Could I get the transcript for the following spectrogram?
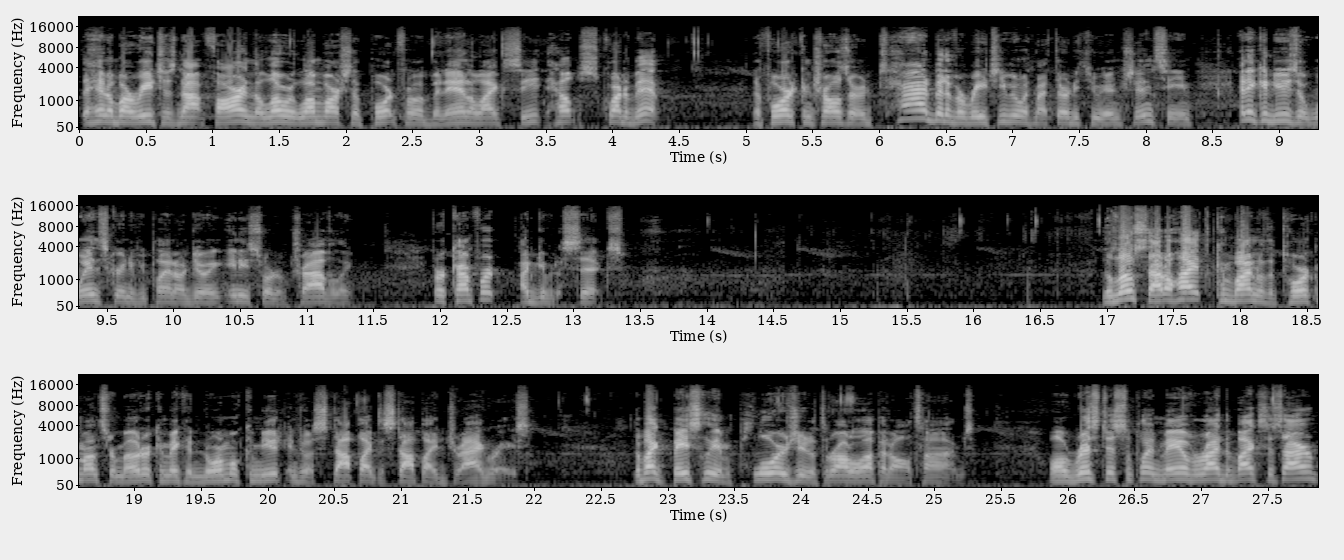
The handlebar reach is not far, and the lower lumbar support from a banana-like seat helps quite a bit. The forward controls are a tad bit of a reach, even with my 32-inch inseam, and it could use a windscreen if you plan on doing any sort of traveling. For comfort, I'd give it a 6. The low saddle height, combined with a torque monster motor, can make a normal commute into a stoplight to stoplight drag race. The bike basically implores you to throttle up at all times. While wrist discipline may override the bike's desire,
